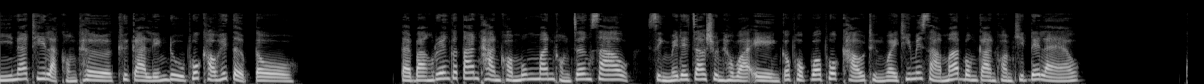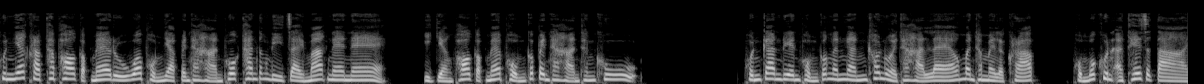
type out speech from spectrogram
นี้หน้าที่หลักของเธอ คือการเลี้ยงดูพวกเขาให้เติบโต แต่บางเรื่องก็ต้านทานความมุ่งมั่นของเจิ้งเซาสิ่งไม่ได้เจ้าชุนฮวาเองก็พบว่าพวกเขาถึงวัยที่ไม่สามารถบงการความคิดได้แล้ว คุณย่าครับ ถ้าพ่อกับแม่รู้ว่าผมอยากเป็นทหารพวกท่านต้องดีใจมากแน่ ๆ อีกอย่างพ่อกับแม่ผมก็เป็นทหารทั้งคู่ ผลการเรียนผมก็งั้นๆ เข้าหน่วยทหารแล้วมันทำไมล่ะครับ ผมว่าคุณอาเทศจะตาย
